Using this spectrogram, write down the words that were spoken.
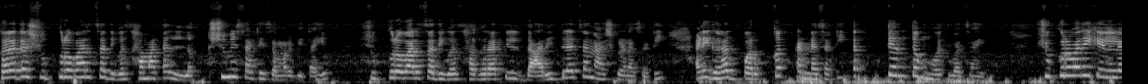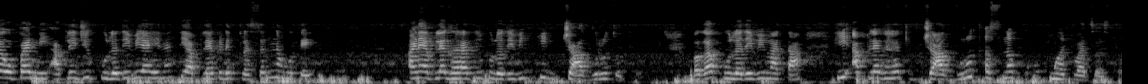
खरं तर शुक्रवारचा दिवस हा माता लक्ष्मीसाठी समर्पित आहे. शुक्रवारचा दिवस हा घरातील दारिद्र्याचा नाश करण्यासाठी आणि घरात बरकत आणण्यासाठी अत्यंत महत्त्वाचा आहे. शुक्रवारी केलेल्या उपायांनी आपली जी कुलदेवी आहे ना ती आपल्याकडे प्रसन्न होते आणि आपल्या घरातील कुलदेवी ही जागृत होते. बघा कुलदेवी माता ही आपल्या घरात जागृत असणं खूप महत्त्वाचं असतं.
